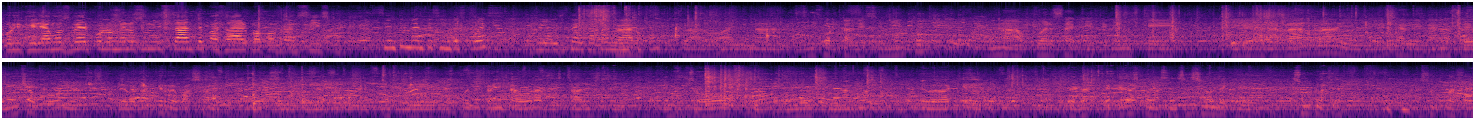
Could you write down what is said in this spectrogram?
porque queríamos ver por lo menos un instante pasar al Papa Francisco. ¿Siente un antes y un después de la visita del Papa en Claro, Michoacán? claro, hay una- un fortalecimiento, una fuerza que tenemos que, que agarrarla y echarle ganas. de mucha euforia, de verdad que rebasa lo que te puedes imaginar, porque después de 30 horas de estar este, en el sol, sin comer, sin agua, de verdad que te, da- te quedas con la sensación de que es un placer, es un placer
